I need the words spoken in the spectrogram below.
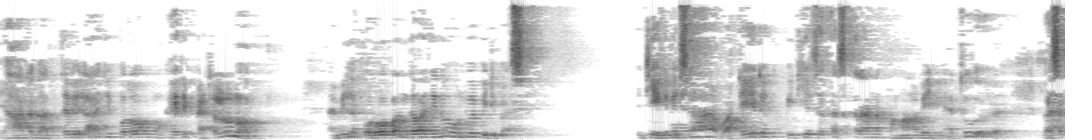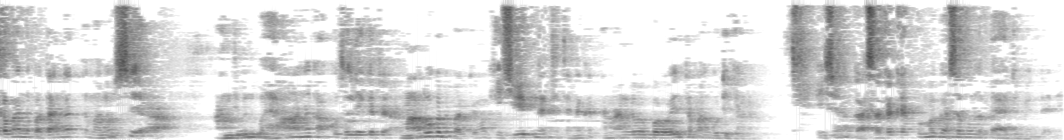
යහට ගත්ත වෙලාවේදී පොරව මොකෙරි පැටලුනොත් ඇවිල්ලා පොරව බන්ධව දිනව ඔළුවේ පිටිපස්සේ. ඉතින් ඒක නිසා වටේට පිටිය සකස් කරන්න පමා වෙන්නේ නැතුව ගසකබඳ පටන් ගත්ත මිනිස්සයා අන්තිමට භයානක අකුසලයකට අමාරුවකටපත් වෙනවා කිසිවෙක් නැති තැනක තමන්ගම පොරවෙන් තමන් ගුටි ගන්නවා. ඒ නිසා ගසක කැපුම ගස මුල පෑදෙමින් දැනේ.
